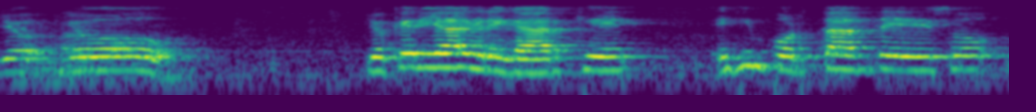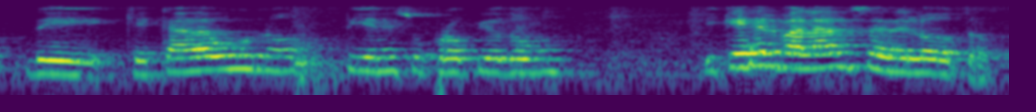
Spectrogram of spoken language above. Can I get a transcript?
Yo, yo, yo quería agregar que es importante eso de que cada uno tiene su propio don y que es el balance del otro.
